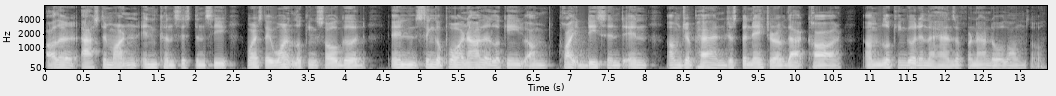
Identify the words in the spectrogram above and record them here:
other Aston Martin inconsistency whereas they weren't looking so good in Singapore now they're looking um quite decent in um Japan just the nature of that car um looking good in the hands of Fernando Alonso.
